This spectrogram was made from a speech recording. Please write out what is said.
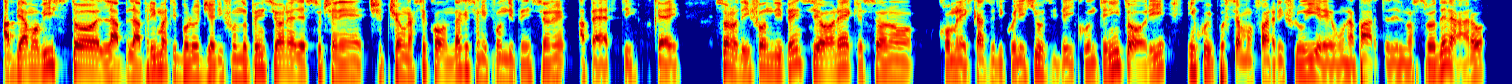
Abbiamo visto la, la, prima tipologia di fondo pensione, adesso ce n'è, c'è una seconda che sono i fondi pensione aperti, ok? Sono dei fondi pensione che sono come nel caso di quelli chiusi, dei contenitori in cui possiamo far rifluire una parte del nostro denaro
